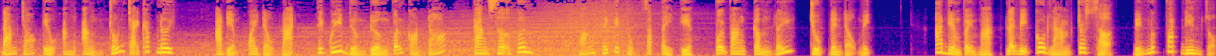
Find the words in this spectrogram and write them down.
Đám chó kêu ăn ăn trốn chạy khắp nơi. A Điểm quay đầu lại, thấy quý đường đường vẫn còn đó, càng sợ hơn. Thoáng thấy cái thục sắt tay kia, vội vàng cầm lấy, chụp lên đầu mình. A Điểm vậy mà lại bị cô làm cho sợ đến mức phát điên rồi.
